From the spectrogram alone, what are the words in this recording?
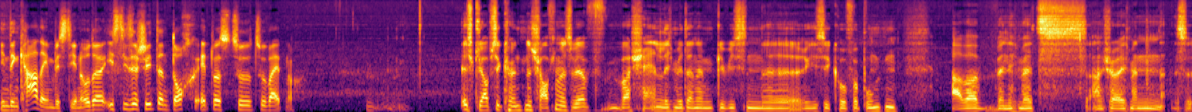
in den Kader investieren? Oder ist dieser Schritt dann doch etwas zu, zu weit noch? Ich glaube, sie könnten es schaffen. Es wäre wahrscheinlich mit einem gewissen äh, Risiko verbunden. Aber wenn ich mir jetzt anschaue, ich meine, also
